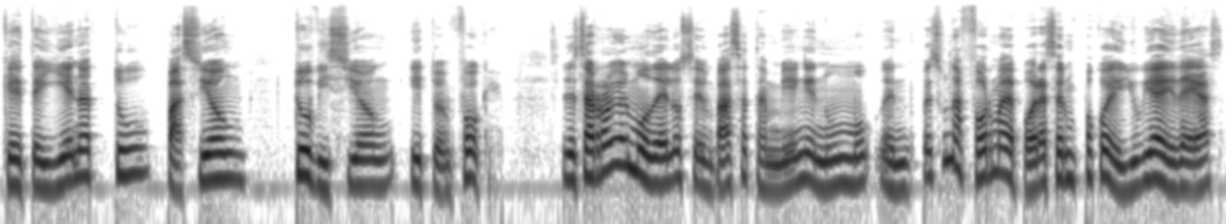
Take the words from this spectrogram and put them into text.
que te llena tu pasión, tu visión y tu enfoque. El desarrollo del modelo se basa también en, un, pues una forma de poder hacer un poco de lluvia de ideas.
